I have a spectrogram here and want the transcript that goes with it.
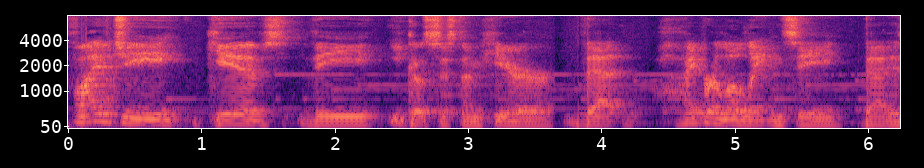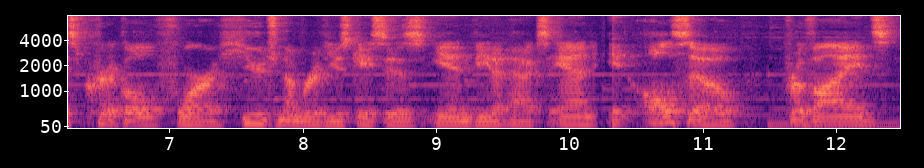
5G gives the ecosystem here that hyper low latency that is critical for a huge number of use cases in V2X. And it also provides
